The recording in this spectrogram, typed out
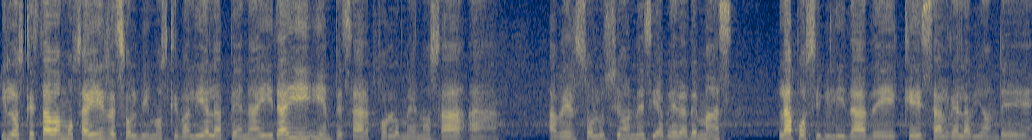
y los que estábamos ahí resolvimos que valía la pena ir ahí y empezar por lo menos a, a ver soluciones y a ver además la posibilidad de que salga el avión de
